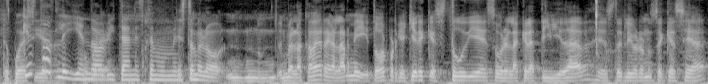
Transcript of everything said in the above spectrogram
Te ¿Qué estás leyendo sobre- ahorita en este momento? Este me lo, mm, me lo acaba de regalar mi editor porque quiere que estudie sobre la creatividad. Este libro no sé qué sea.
